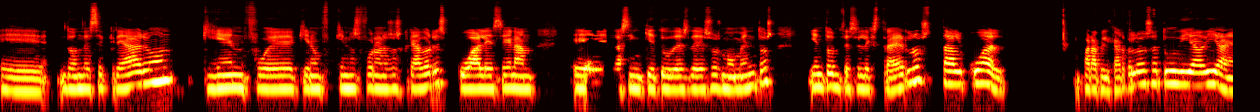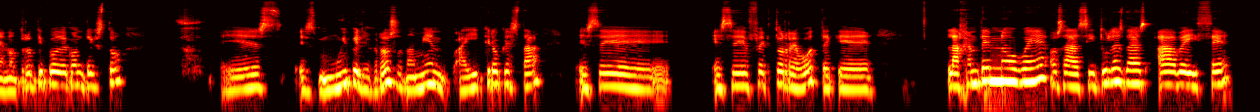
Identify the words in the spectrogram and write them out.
eh, dónde se crearon, quién fue, quién, quiénes fueron esos creadores, cuáles eran eh, las inquietudes de esos momentos y entonces el extraerlos tal cual para aplicártelos a tu día a día en otro tipo de contexto es, muy peligroso también. Ahí creo que está ese, ese efecto rebote que la gente no ve, o sea, si tú les das A, B y C,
